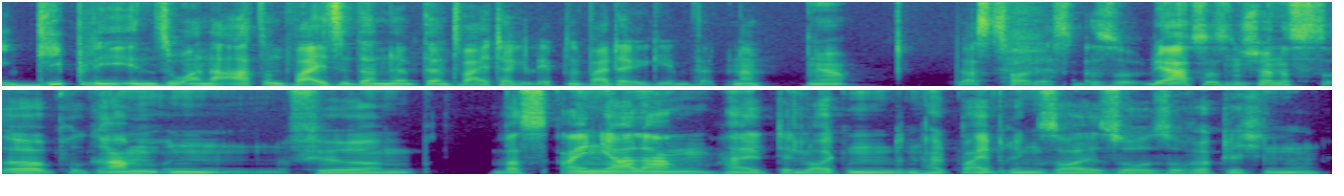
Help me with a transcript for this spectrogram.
Ghibli in so einer Art und Weise dann, dann weitergelebt und weitergegeben wird. Ne? Ja. Das toll ist. Also, ja, es ist ein schönes äh, Programm für was ein Jahr lang halt den Leuten dann halt beibringen soll, so, so wirklich ein,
